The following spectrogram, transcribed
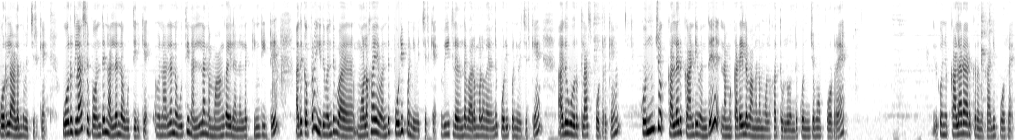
பொருளை அளந்து வச்சுருக்கேன். ஒரு கிளாஸ் இப்போ வந்து நல்லெண்ணெய் ஊற்றிருக்கேன் நல்லெண்ணெய் ஊற்றி நல்லா அந்த மாங்காயில் நல்லா கிண்டிட்டு அதுக்கப்புறம் இது வந்து வ மிளகாயை வந்து பொடி பண்ணி வச்சுருக்கேன். வீட்டில் இருந்த வர மிளகாய் வந்து பொடி பண்ணி வச்சுருக்கேன். அது ஒரு கிளாஸ் போட்டிருக்கேன். கொஞ்சம் கலருக்காண்டி வந்து நம்ம கடையில் வாங்கின மிளகாத்தூள் வந்து கொஞ்சமாக போடுறேன். இது கொஞ்சம் கலராக இருக்கிறதுக்காண்டி போடுறேன்.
